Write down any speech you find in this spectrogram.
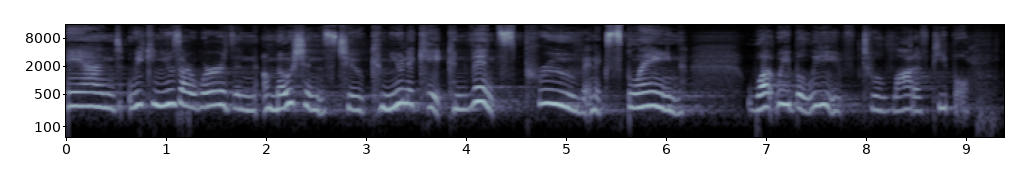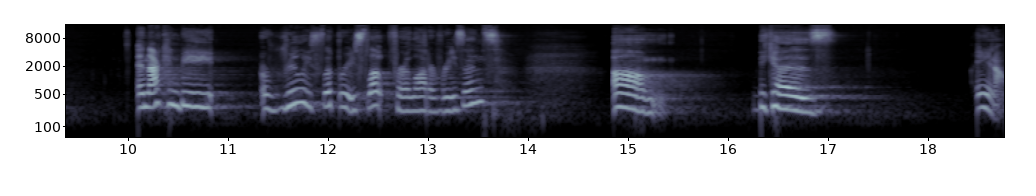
And we can use our words and emotions to communicate, convince, prove, and explain what we believe to a lot of people. And that can be a really slippery slope for a lot of reasons. Um, because, you know,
